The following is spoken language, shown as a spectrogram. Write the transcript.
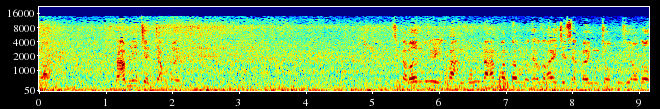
vâng. 8 lít trên trăm cây. Xin cảm ơn quý vị, các bạn cũng đã quan tâm và theo dõi chia sẻ kênh cho Fuji Auto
